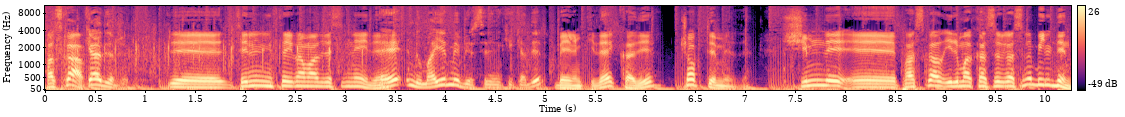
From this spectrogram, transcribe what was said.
Pascal Kadir'cim. e, senin Instagram adresin neydi? E numara 21 seninki Kadir. Benimki de Kadir Çopdemir'di. Şimdi e, Pascal irma kasırgasını bildin.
